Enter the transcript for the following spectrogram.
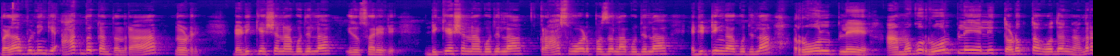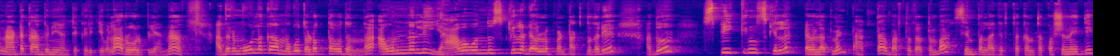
ಬೆಳವಣಿಗೆ ಆಗ್ಬೇಕಂತಂದ್ರೆ, ನೋಡ್ರಿ ಡೆಡಿಕೇಶನ್ ಆಗೋದಿಲ್ಲ, ಇದು ಸಾರಿ ರೀ ಡಿಕೇಶನ್ ಆಗೋದಿಲ್ಲ ಕ್ರಾಸ್ ವರ್ಡ್ ಪಜಲ್ ಆಗೋದಿಲ್ಲ ಎಡಿಟಿಂಗ್ ಆಗೋದಿಲ್ಲ ರೋಲ್ ಪ್ಲೇ ಆ ಮಗು ರೋಲ್ ಪ್ಲೇಯಲ್ಲಿ ತೊಡಗ್ತಾ ಹೋದಂಗೆ ಅಂದ್ರೆ ನಾಟಕ ಅಭಿನಯ ಅಂತ ಕರಿತೀವಲ್ಲ ರೋಲ್ ಪ್ಲೇನ ಅದರ ಮೂಲಕ ಮಗು ತೊಡಗ್ತಾ ಹೋದಂಗೆ ಅವನಲ್ಲಿ ಯಾವ ಒಂದು ಸ್ಕಿಲ್ ಡೆವಲಪ್ಮೆಂಟ್ ಆಗ್ತದೆ ರೀ, ಅದು ಸ್ಪೀಕಿಂಗ್ ಸ್ಕಿಲ್ ಡೆವಲಪ್ಮೆಂಟ್ ಆಗ್ತಾ ಬರ್ತದೆ. ತುಂಬ ಸಿಂಪಲ್ ಆಗಿರ್ತಕ್ಕಂಥ ಕ್ವಶನ್ ಐತಿ.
